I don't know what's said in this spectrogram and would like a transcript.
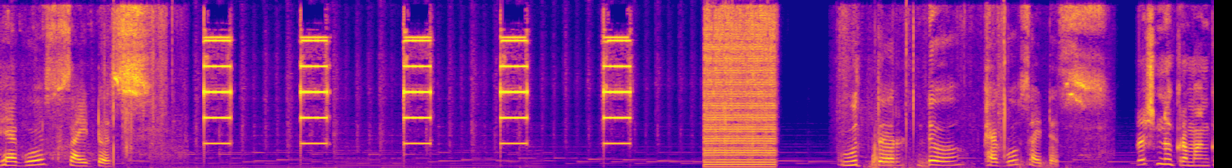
फॅगोसायटस उत्तर ड फॅगोसायटस प्रश्न क्रमांक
